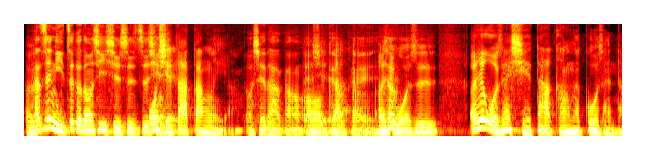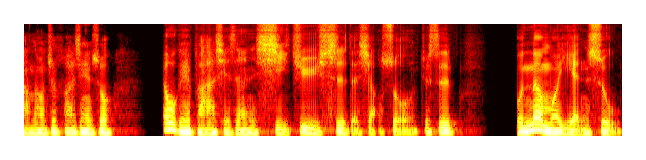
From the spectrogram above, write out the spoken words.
还是你这个东西其实之前我写大纲而已啊，我写大纲，写大纲，而且我是，而且我在写大纲的过程当中就发现说，哎，我可以把它写成喜剧式的小说，就是不那么严肃，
